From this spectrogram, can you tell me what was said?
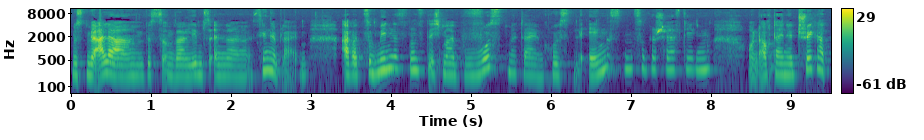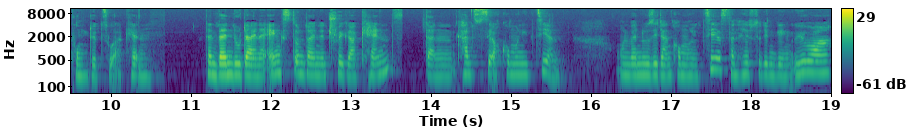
müssten wir alle bis zu unserem Lebensende Single bleiben. Aber zumindest dich mal bewusst mit deinen größten Ängsten zu beschäftigen und auch deine Triggerpunkte zu erkennen. Denn wenn du deine Ängste und deine Trigger kennst, dann kannst du sie auch kommunizieren. Und wenn du sie dann kommunizierst, dann hilfst du dem Gegenüber,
